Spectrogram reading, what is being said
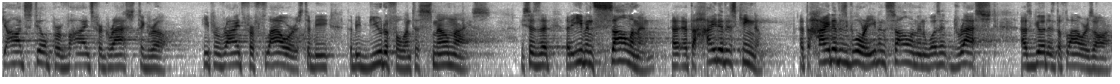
God still provides for grass to grow. He provides for flowers to be, to be beautiful and to smell nice. He says that, that even Solomon, at, at the height of his kingdom, at the height of his glory, even Solomon wasn't dressed as good as the flowers are.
